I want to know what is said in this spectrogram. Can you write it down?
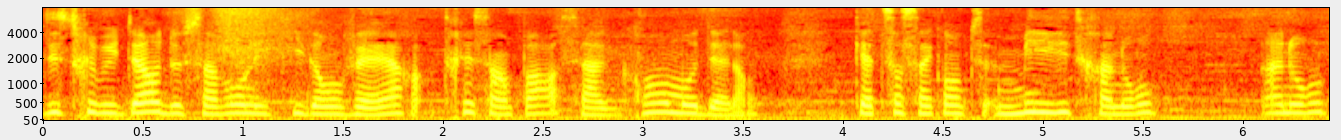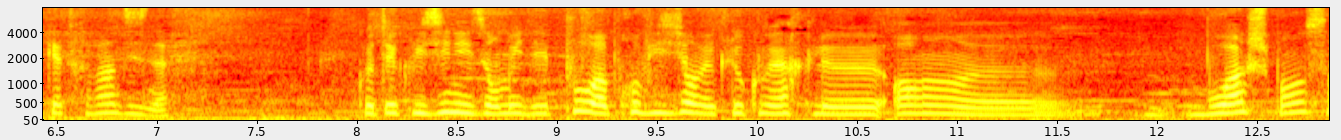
Distributeur de savon liquide en verre, très sympa, c'est un grand modèle. 450 ml, 1,99€. Côté cuisine, ils ont mis des pots à provision avec le couvercle en euh, bois, je pense.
